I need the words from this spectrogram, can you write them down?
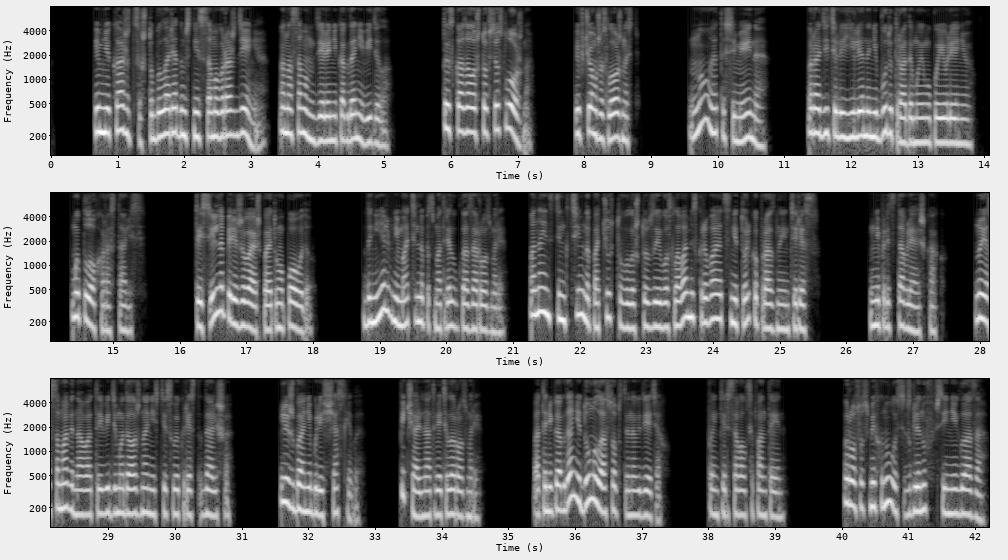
И мне кажется, что была рядом с ней с самого рождения, а на самом деле никогда не видела. Ты сказала, что все сложно. И в чем же сложность? Ну, это семейное. Родители Елены не будут рады моему появлению. Мы плохо расстались. Ты сильно переживаешь по этому поводу? Даниэль внимательно посмотрел в глаза Розмари. Она инстинктивно почувствовала, что за его словами скрывается не только праздный интерес. Не представляешь, как. Но я сама виновата и, видимо, должна нести свой крест дальше. Лишь бы они были счастливы. Печально ответила Розмари. «А ты никогда не думала о собственных детях?» — поинтересовался Фонтейн. Рос усмехнулась, взглянув в синие глаза.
